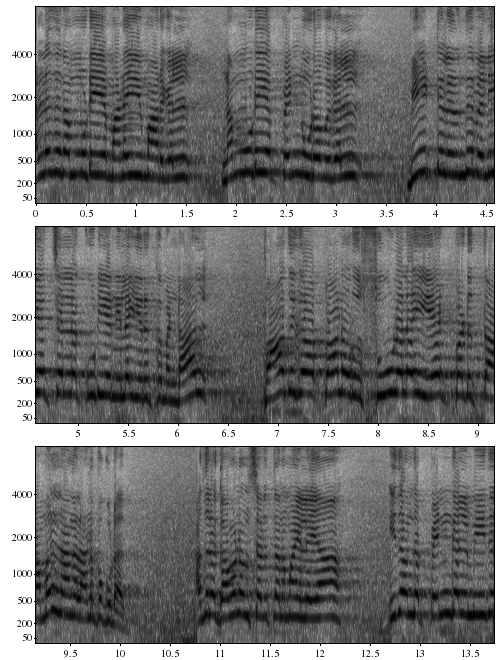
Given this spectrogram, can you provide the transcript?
அல்லது நம்முடைய மனைவிமார்கள் நம்முடைய பெண் உறவுகள் வீட்டிலிருந்து வெளியே செல்லக்கூடிய நிலை இருக்கும் என்றால் பாதுகாப்பான ஒரு சூழலை ஏற்படுத்தாமல் நாங்கள் அனுப்பக்கூடாது. அதில் கவனம் செலுத்தணுமா இல்லையா? இது அந்த பெண்கள் மீது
